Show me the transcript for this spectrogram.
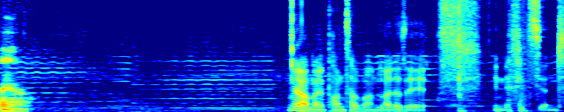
Naja. Ja, meine Panther waren leider sehr ineffizient.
